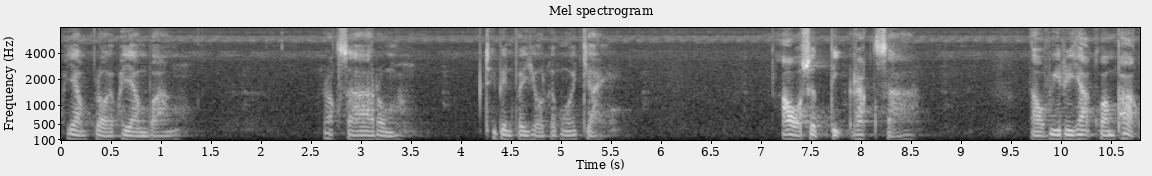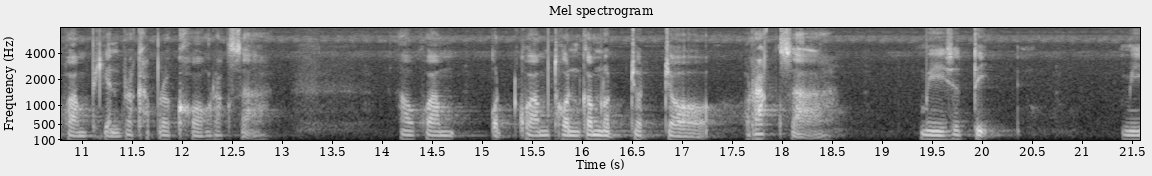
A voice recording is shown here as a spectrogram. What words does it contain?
พยายามปล่อยพยายามวาง รักษาอารมณ์ ที่เป็นประโยชน์กับหัวใจ เอาสติรักษา เอาวิริยะความภาคความเพียรประคับประคองรักษา เอาความอดความทนกำหนดจดจ่อรักษา มีสติ มี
